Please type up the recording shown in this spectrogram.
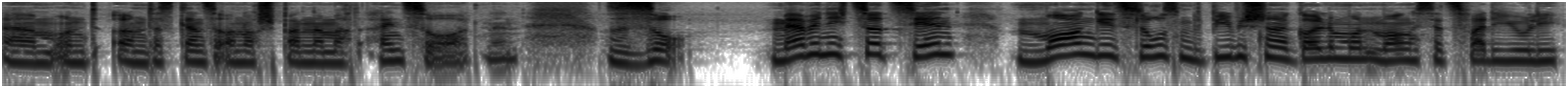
ähm, und, und das Ganze auch noch spannender macht einzuordnen. So, Mehr bin ich zu erzählen. Morgen geht's los mit Bibelstunde Goldemund. Morgen ist der 2. Juli,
